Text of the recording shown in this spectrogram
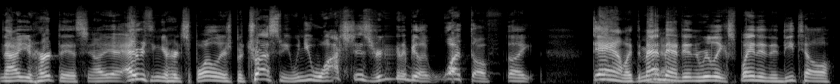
now you heard this, you know, everything you heard spoilers, but trust me, when you watch this, you're gonna be like, "What the f-? like." Damn, like the Madman didn't really explain it in detail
